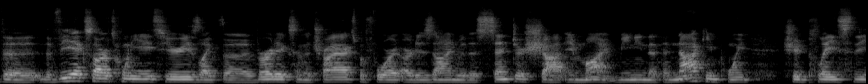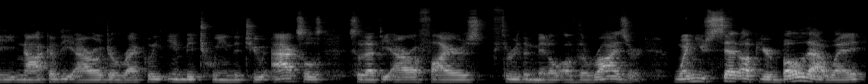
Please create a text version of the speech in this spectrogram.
the, the VXR 28 series, like the Vertix and the Triax before it, are designed with a center shot in mind, meaning that the nocking point should place the nock of the arrow directly in between the two axles so that the arrow fires through the middle of the riser. When you set up your bow that way,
